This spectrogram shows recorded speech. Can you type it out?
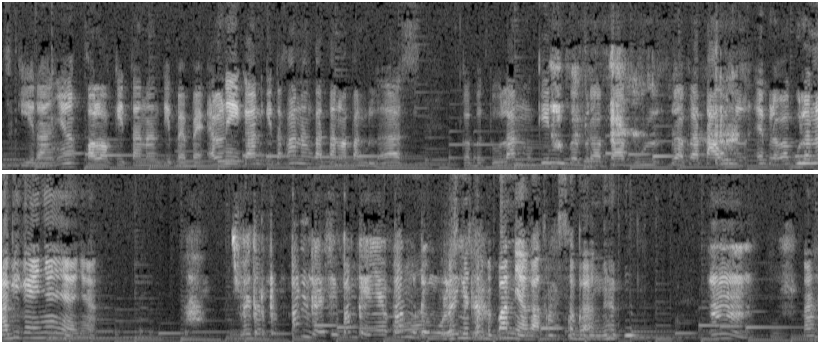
Sekiranya kalau kita nanti PPL nih kan kita kan angkatan 18. Kebetulan mungkin beberapa bul berapa tahun eh berapa bulan lagi kayaknya ya Nya? semester depan nggak sih bang kayaknya bang udah mulai semester kita depan ya nggak kerasa banget. hmm Nah,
